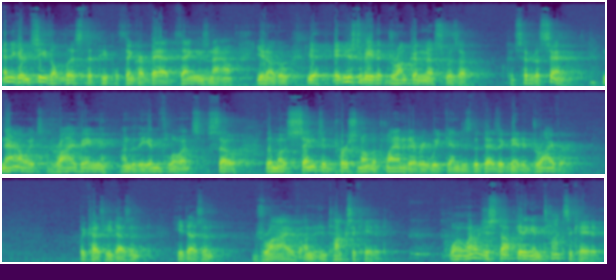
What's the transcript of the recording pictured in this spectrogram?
And you can see the list that people think are bad things now. You know, the, it used to be that drunkenness was a, considered a sin. Now it's driving under the influence. So the most sainted person on the planet every weekend is the designated driver because he doesn't, he doesn't drive intoxicated. Well, why don't you stop getting intoxicated?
